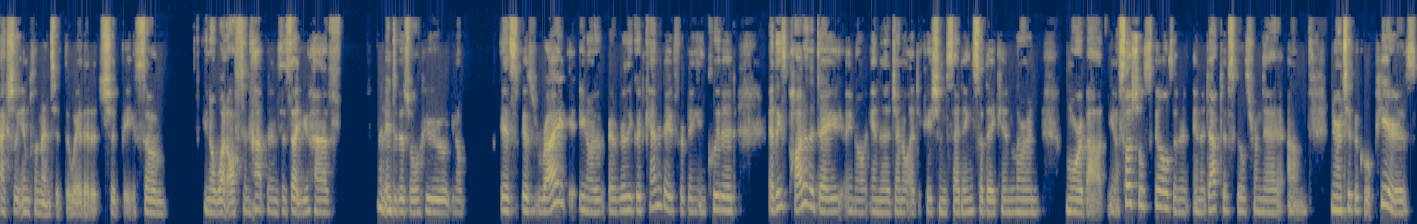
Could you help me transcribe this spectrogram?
actually implemented the way that it should be. So, you know, what often happens is that you have an individual who, you know, is, is right, you know, a really good candidate for being included at least part of the day, you know, in a general education setting so they can learn more about, you know, social skills and, and adaptive skills from their um, neurotypical peers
